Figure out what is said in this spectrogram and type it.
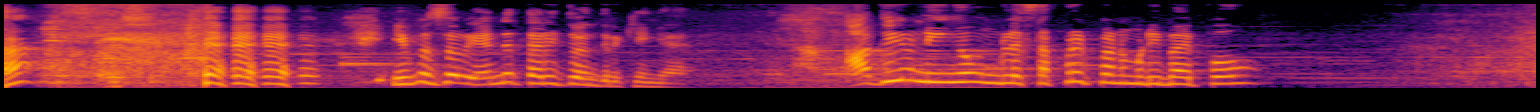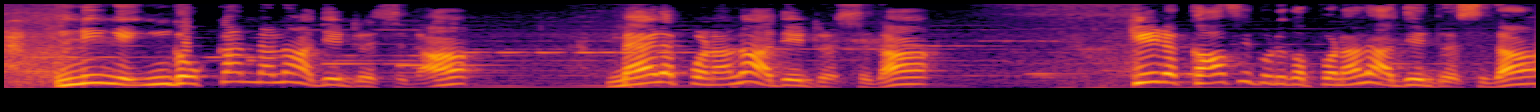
இப்ப சொல்லு என்ன தரித்து வந்திருக்கீங்க? அதையும் நீங்க உங்களை செப்பரேட் பண்ண முடியுமா இப்போ? நீங்க இங்க உட்கார்ந்தாலும் அதே Dress தான். மேலே போனாலும் அதே ட்ரெஸ்ஸு தான். கீழே காஃபி கொடுக்க போனாலும் அதே ட்ரெஸ்ஸு தான்.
